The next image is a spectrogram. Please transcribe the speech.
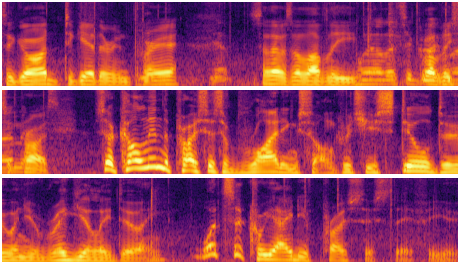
to God together in prayer. Yep. So that was a lovely, Well, that's a great lovely moment. surprise. So, Colin, in the process of writing songs, which you still do and you're regularly doing, what's the creative process there for you?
